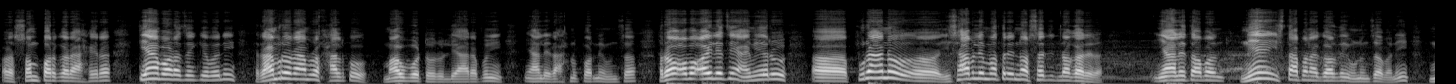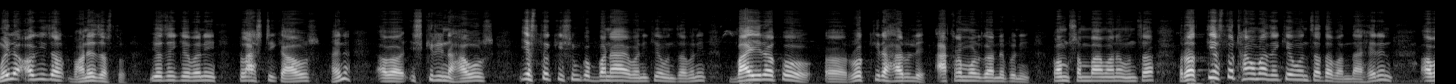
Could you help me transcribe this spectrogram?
एउटा सम्पर्क राखेर त्यहाँबाट चाहिँ के भने राम्रो राम्रो खालको माउबोटहरू ल्याएर पनि यहाँले राख्नुपर्ने हुन्छ। र अब अहिले चाहिँ हामीहरू पुरानो हिसाबले मात्रै नर्सरी नगरेर यहाँले त अब नयाँ स्थापना गर्दै हुनुहुन्छ भने मैले अघि ज भने जस्तो यो चाहिँ के भने प्लास्टिक हाउस होइन? अब स्क्रिन हाउस यस्तो किसिमको बनायो भने के हुन्छ भने बाहिरको रोग किराहरूले आक्रमण गर्ने पनि कम सम्भावना हुन्छ। र त्यस्तो ठाउँमा चाहिँ के हुन्छ त भन्दाखेरि अब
